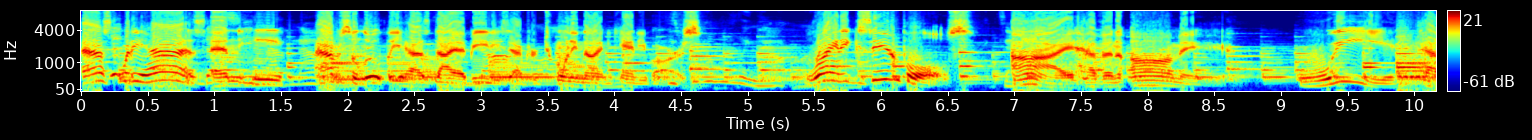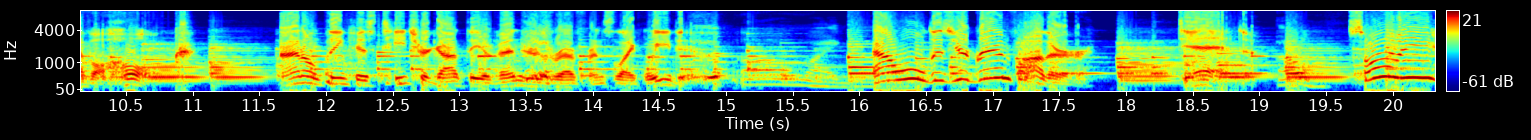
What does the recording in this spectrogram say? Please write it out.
asked what he has. And he absolutely has diabetes after 29 candy bars. Probably not right. Right examples. I have an army. We have a Hulk. I don't think his teacher got the Avengers reference like we did. Oh my god. How old is your grandfather? Dead. Oh. Sorry.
